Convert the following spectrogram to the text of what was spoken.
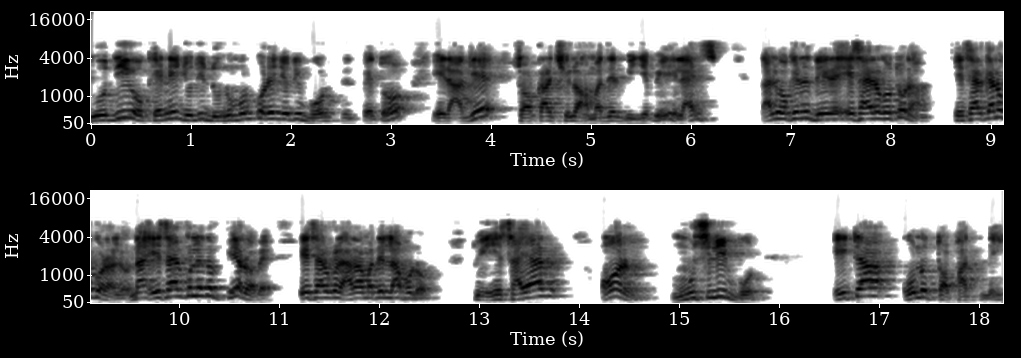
যদি ওখানে যদি দু নম্বর করে যদি ভোট পেত, এর আগে সরকার ছিল আমাদের বিজেপি এলায়েন্স তাহলে ওখানে এসআইআর হতো না। এসআইআর কেন করালো? না এসআইআর করলে তো ফেয়ার হবে। এসআইআর করলে আর আমাদের লাভ হলো। তো এসআইআর অর মুসলিম ভোট এটা কোনো তফাৎ নেই।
